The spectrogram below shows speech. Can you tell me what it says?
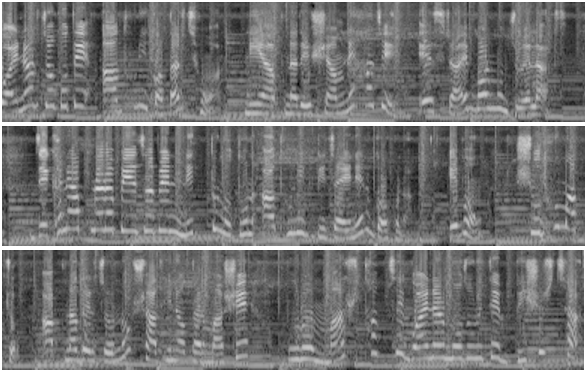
গয়নার জগতে আধুনিকতার ছোঁয়া। নিয়ে আপনাদের সামনে হাজির এস রায় বর্মন জুয়েলার্স, যেখানে আপনারা পেয়ে যাবেন নিত্য নতুন আধুনিক ডিজাইনের গহনা এবং শুধুমাত্র আপনাদের জন্য স্বাধীনতার মাসে পুরো মাস থাকছে গয়নার মজুরিতে বিশেষ ছাড়।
